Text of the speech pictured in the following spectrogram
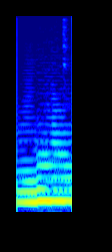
Mm-hmm.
